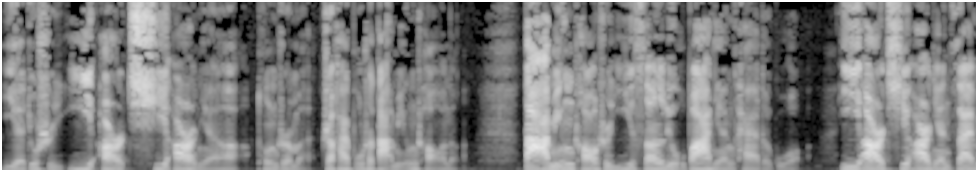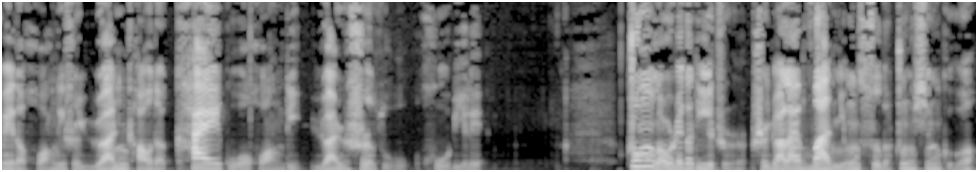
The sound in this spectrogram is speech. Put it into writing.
也就是一二七二年啊，同志们，这还不是大明朝呢。大明朝是一三六八年开的国。一二七二年在位的皇帝是元朝的开国皇帝元世祖忽必烈。钟楼这个地址是原来万宁寺的中心阁，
